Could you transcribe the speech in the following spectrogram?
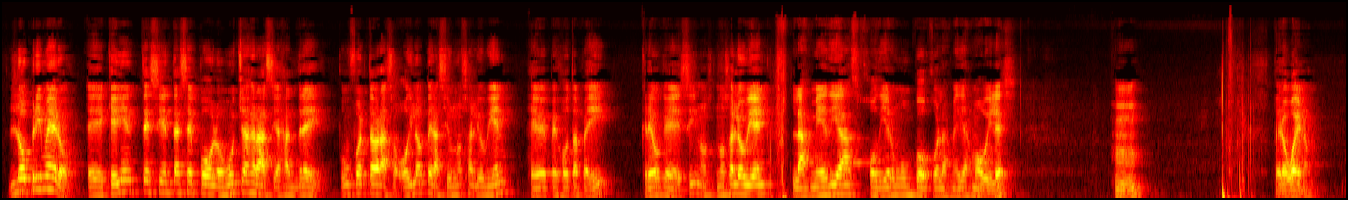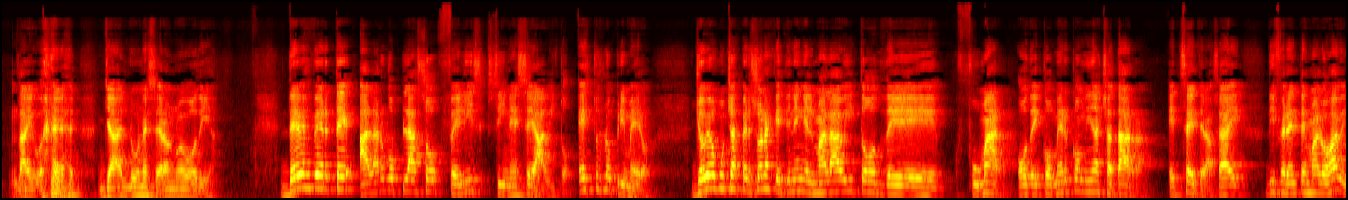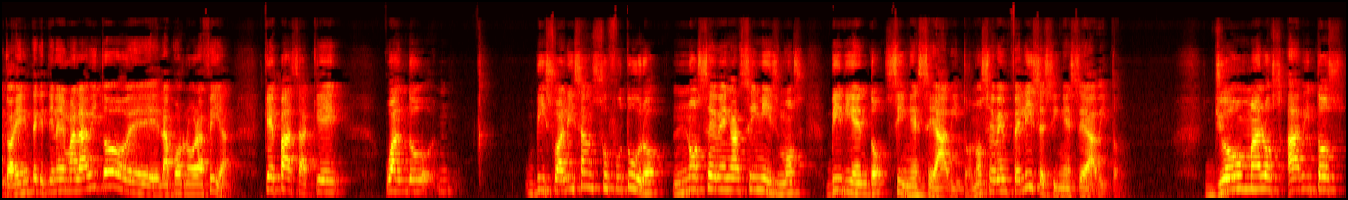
Lo primero, eh, qué bien te sienta ese polo. Muchas gracias, Andrei. Un fuerte abrazo. Hoy la operación no salió bien, GBPJPI. Creo que sí, no, salió bien. Las medias jodieron un poco, las medias móviles. Mm. Pero bueno, da igual. ya el lunes será un nuevo día. Debes verte a largo plazo feliz sin ese hábito. Esto es lo primero. Yo veo muchas personas que tienen el mal hábito de fumar o de comer comida chatarra, etcétera. O sea, hay diferentes malos hábitos. Hay gente que tiene el mal hábito de la pornografía. ¿Qué pasa? Que cuando visualizan su futuro, no se ven a sí mismos viviendo sin ese hábito, no se ven felices sin ese hábito. Yo malos hábitos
